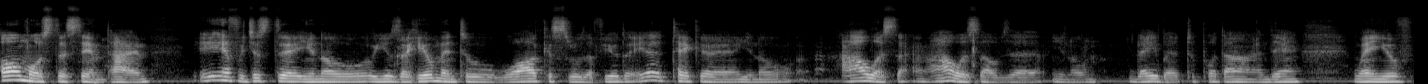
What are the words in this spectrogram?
almost the same time. If we just uh, you know use a human to walk through the field, it'll take uh, you know hours hours of the you know labor to put on, and then when you've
